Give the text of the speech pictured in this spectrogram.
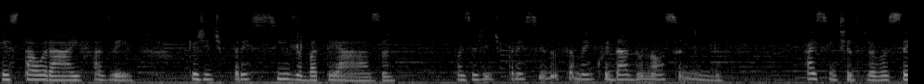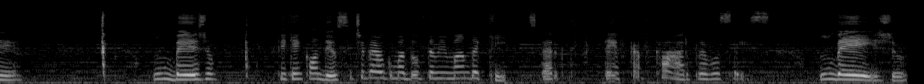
restaurar e fazer. Porque a gente precisa bater a asa, mas a gente precisa também cuidar do nosso ninho. Faz sentido para você? Um beijo. Fiquem com Deus. Se tiver alguma dúvida, me manda aqui. Espero que tenha ficado claro para vocês. Um beijo.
